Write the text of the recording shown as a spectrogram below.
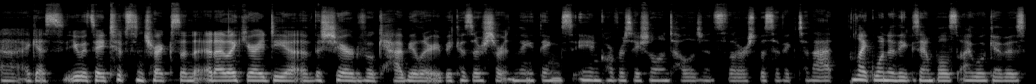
uh, I guess you would say, tips and tricks, and, and I like your idea of the shared vocabulary because there's certainly things in conversational intelligence that are specific to that. Like one of the examples I will give is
